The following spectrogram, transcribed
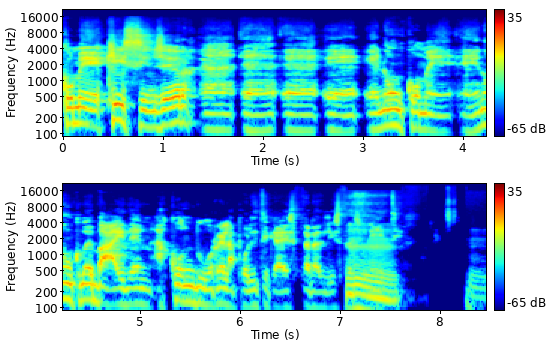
come Kissinger eh, eh, eh, e, non come, non come, Biden a condurre la politica estera degli Stati mm. Uniti. Mm.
